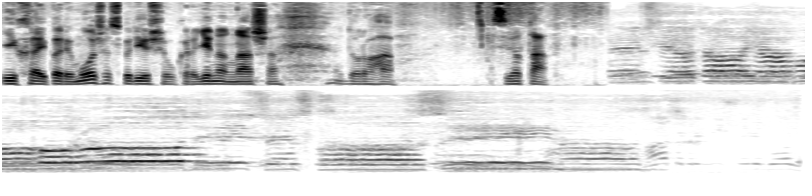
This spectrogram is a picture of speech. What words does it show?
І хай переможе скоріше Україна, наша дорога свята. Святая Богородице, спаси нас. Мати практичної любові,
